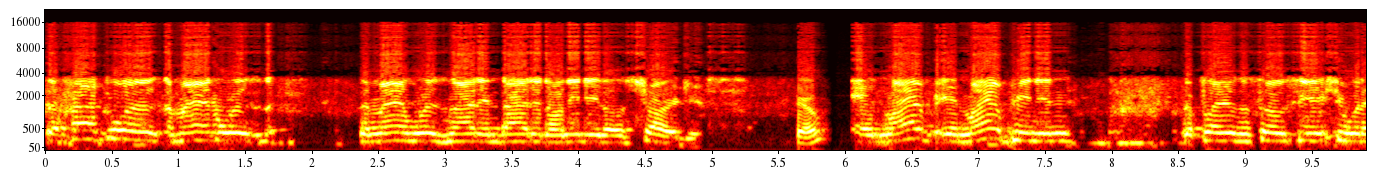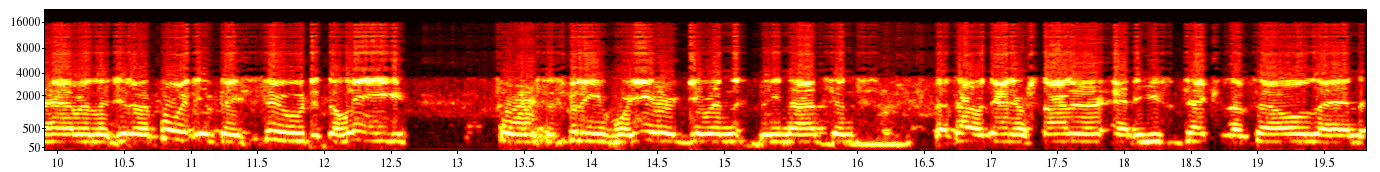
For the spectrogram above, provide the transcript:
the fact was the man was the man was not indicted on any of those charges. True. In my in my opinion, the Players Association would have a legitimate point if they sued the league for suspending him for a year, given the nonsense that's with Daniel Snyder and the Houston Texans themselves, and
